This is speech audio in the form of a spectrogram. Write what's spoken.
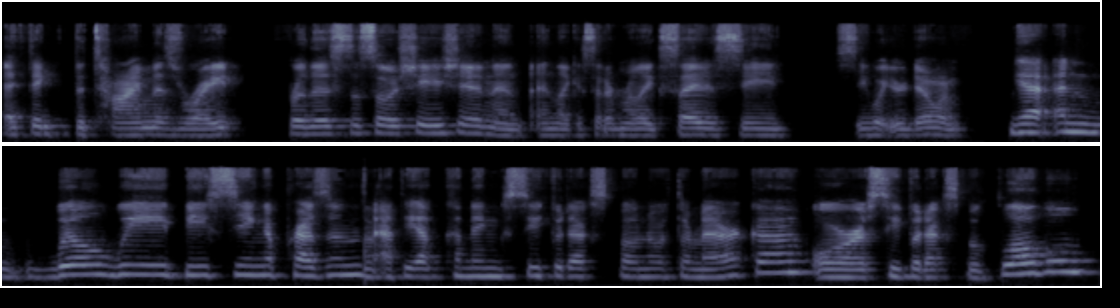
I think the time is right for this association. And, and like I said, I'm really excited to see see what you're doing. Yeah, and will we be seeing a presence at the upcoming Seafood Expo North America or Seafood Expo Global?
